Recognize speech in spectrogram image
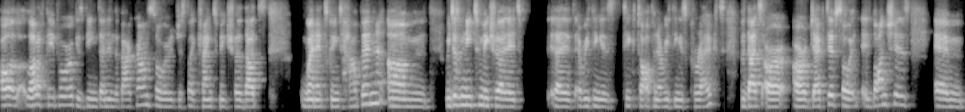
a lot of paperwork is being done in the background. So we're just like trying to make sure that's when it's going to happen. Um, we just need to make sure that it's that everything is ticked off and everything is correct but that's our our objective. So it, it launches um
